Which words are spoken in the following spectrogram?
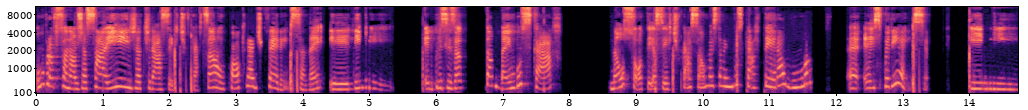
um profissional já sair, já tirar a certificação, qual que é a diferença, né? Ele, ele precisa também buscar, não só ter a certificação, mas também buscar ter alguma é, é experiência. E,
